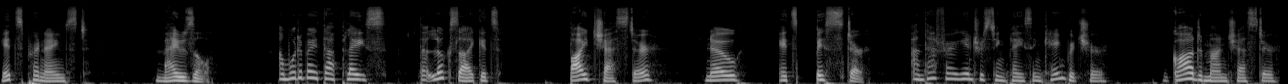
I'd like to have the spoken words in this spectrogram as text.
it's pronounced Mousel. And what about that place that looks like it's Bychester? No, it's Bister. And that very interesting place in Cambridgeshire, God Manchester.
